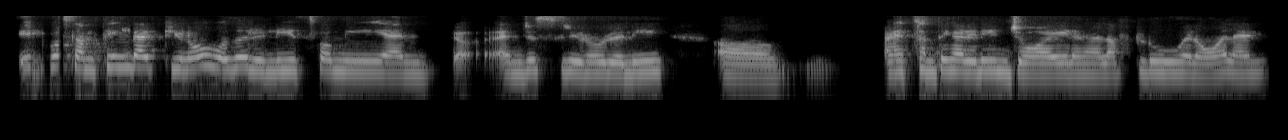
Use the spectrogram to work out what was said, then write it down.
it was something that you know was a release for me, and uh, and just you know really, uh, it's something I really enjoyed and I love to do and all. And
